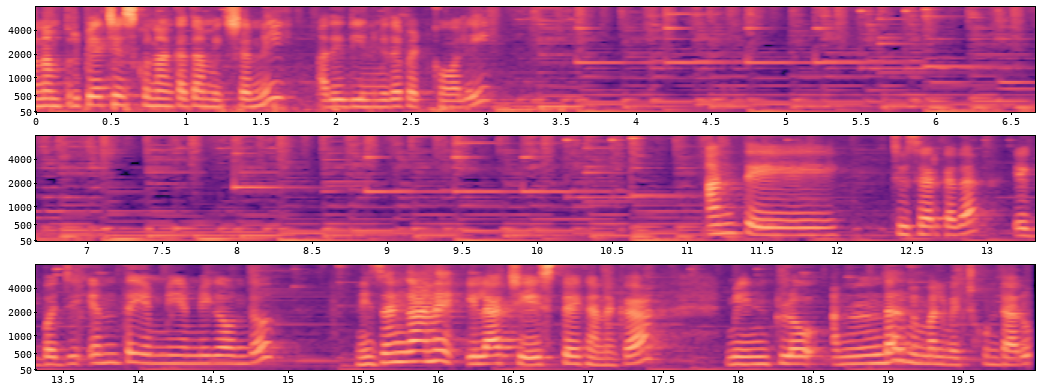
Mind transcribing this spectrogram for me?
మనం ప్రిపేర్ చేసుకున్నాం కదా మిక్చర్ని అది దీని మీద పెట్టుకోవాలి. అంతే. చూశారు కదా? ఎగ్ బజ్జీ ఎంత ఎమ్మి ఎమ్మిగా ఉందో? నిజంగానే ఇలా చేస్తే కనుక మీ ఇంట్లో అందరు మిమ్మల్ని మెచ్చుకుంటారు.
